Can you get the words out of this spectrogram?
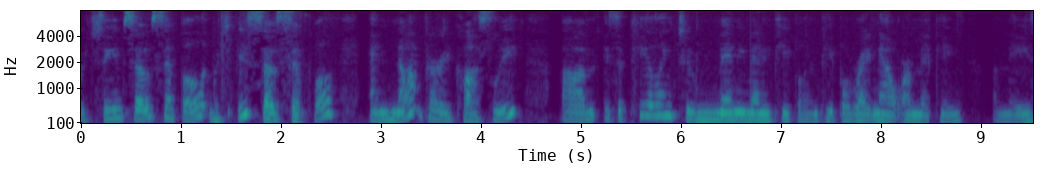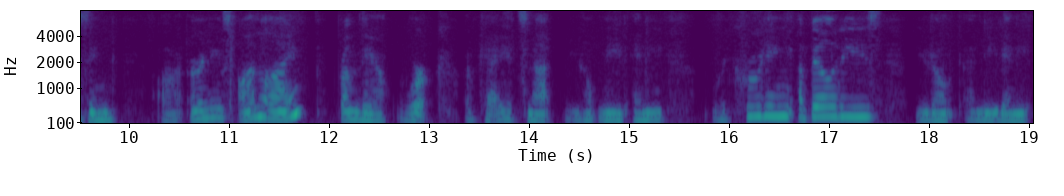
which seems so simple, which is so simple and not very costly, um, is appealing to many, many people. And people right now are making amazing uh, earnings online from their work. Okay, it's not, you don't need any recruiting abilities. You don't uh, need any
